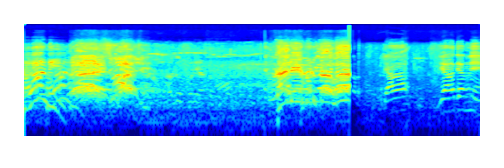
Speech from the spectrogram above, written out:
विठ्ठलानी खाली त्या जिहाद्यांनी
